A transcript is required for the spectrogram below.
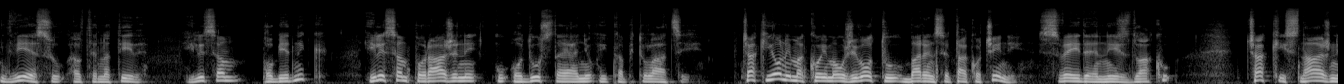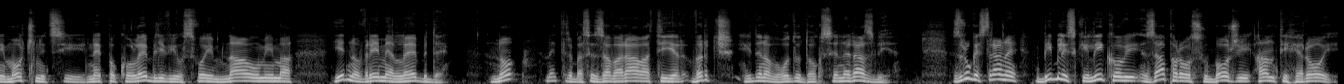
dvije su alternative. Ili sam pobjednik, ili sam poraženi u odustajanju i kapitulaciji. Čak i onima kojima u životu, barem se tako čini, sve ide niz dlaku, čak i snažni moćnici, nepokolebljivi u svojim naumima, jedno vrijeme lebde. No, ne treba se zavaravati jer vrč ide na vodu dok se ne razbije. S druge strane, biblijski likovi zapravo su Boži antiheroji,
